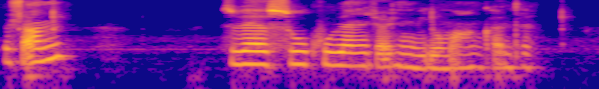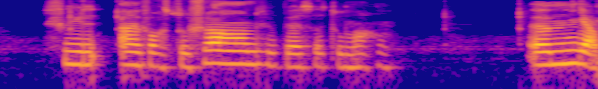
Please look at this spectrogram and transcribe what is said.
verstanden. Es wäre so cool, wenn ich euch ein Video machen könnte. Viel einfacher zu schauen, viel besser zu machen. Ähm, ja.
